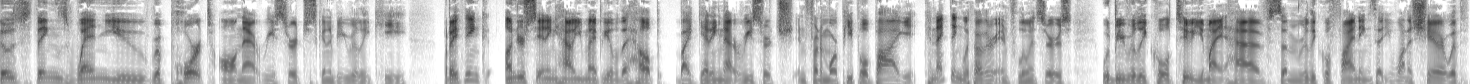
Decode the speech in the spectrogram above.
those things when you report on that research is going to be really key. But I think understanding how you might be able to help by getting that research in front of more people by connecting with other influencers would be really cool too. You might have some really cool findings that you want to share with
